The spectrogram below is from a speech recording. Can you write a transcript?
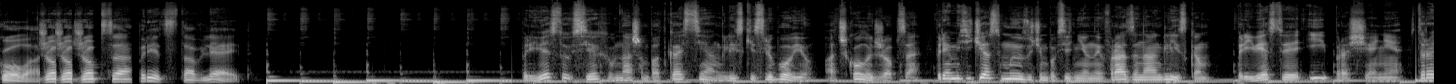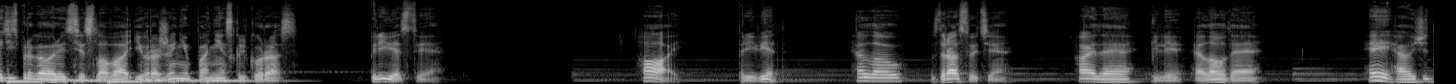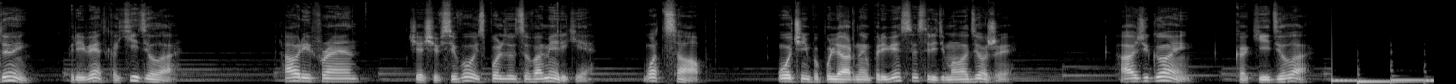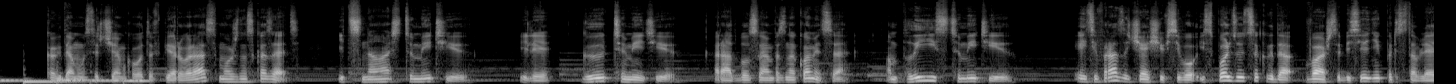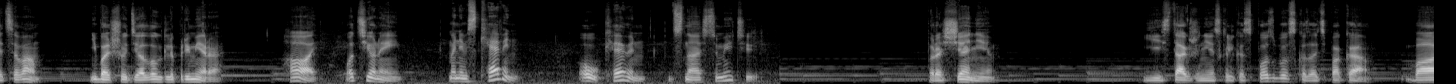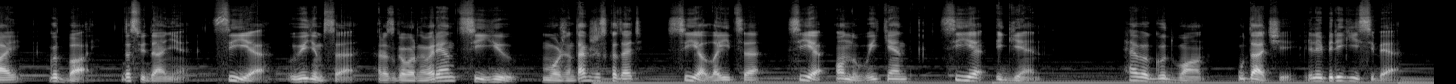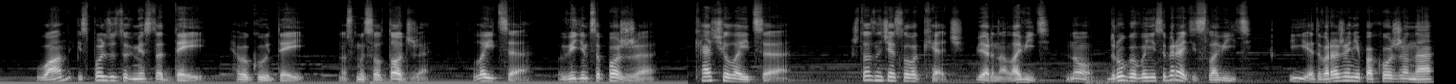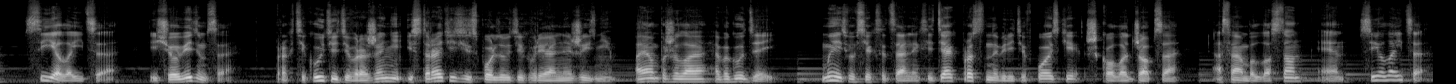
Школа Джо Джо Джобса представляет. Приветствую всех в нашем подкасте «Английский с любовью» от школы Джобса. Прямо сейчас мы изучим повседневные фразы на английском, приветствие и прощание. Старайтесь проговаривать все слова и выражения по нескольку раз. Приветствие. Hi. Привет. Hello. Здравствуйте. Hi there или hello there. Hey, how are you doing? Привет, какие дела? Howdy, friend. Чаще всего используется в Америке. What's up? Очень популярное приветствие среди молодежи. How's you going? Какие дела? Когда мы встречаем кого-то в первый раз, можно сказать It's nice to meet you или Good to meet you. Рад был с вами познакомиться. I'm pleased to meet you. Эти фразы чаще всего используются, когда ваш собеседник представляется вам – Небольшой диалог для примера. Hi, what's your name? My name's Kevin. Oh, Kevin, it's nice to meet you. Прощание. Есть также несколько способов сказать пока. Bye, goodbye, до свидания. See ya, увидимся. Разговорный вариант see you. Можно также сказать see ya later, see ya on the weekend, see ya again. Have a good one. Удачи или береги себя. One используется вместо day, have a good day, но смысл тот же. Later, увидимся позже. Catch you later. Что означает слово catch? Верно, ловить. Но друга вы не собираетесь ловить. И это выражение похоже на see you later. Еще увидимся. Практикуйте эти выражения и старайтесь использовать их в реальной жизни. А я вам пожелаю have a good day. Мы есть во всех социальных сетях, просто наберите в поиске «Школа Джобса». А с вами был Лостон, and see you later!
